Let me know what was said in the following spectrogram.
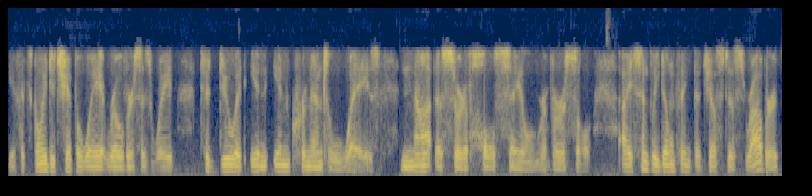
if it's going to chip away at Roe versus Wade, to do it in incremental ways, not a sort of wholesale reversal. I simply don't think that Justice Roberts,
